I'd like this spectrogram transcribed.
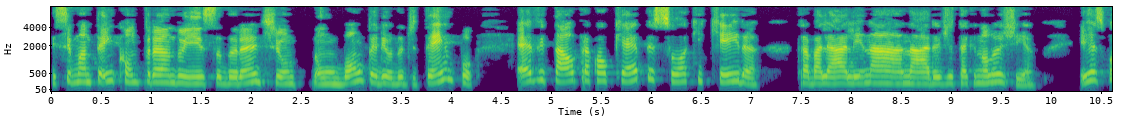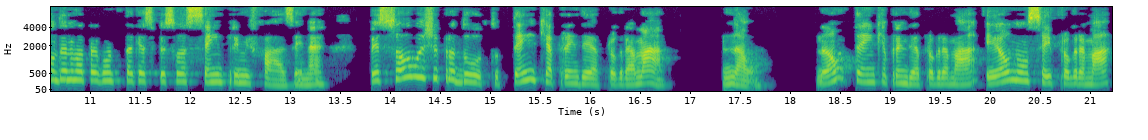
e se mantém comprando isso durante um, um bom período de tempo é vital para qualquer pessoa que queira trabalhar ali na, na área de tecnologia. E respondendo uma pergunta que as pessoas sempre me fazem, né? Pessoas de produto têm que aprender a programar? Não. Não tem que aprender a programar. Eu não sei programar,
